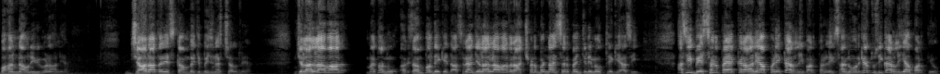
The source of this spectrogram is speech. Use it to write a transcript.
ਬਹਾਨਾ ਉਹਨੇ ਵੀ ਬਣਾ ਲਿਆ। ਜ਼ਿਆਦਾਤਰ ਇਸ ਕੰਮ ਵਿੱਚ ਬਿਜ਼ਨਸ ਚੱਲ ਰਿਹਾ। ਜਲਾਲਾਬਾਦ, ਮੈਂ ਤੁਹਾਨੂੰ ਐਗਜ਼ਾਮਪਲ ਦੇ ਕੇ ਦੱਸ ਰਿਹਾ, ਜਲਾਲਾਬਾਦ ਰਾਸ਼ਨ ਵੰਡਣਾ ਸਰਪੰਚ ਨੇ ਮੈਂ ਉੱਥੇ ਗਿਆ ਸੀ। ਅਸੀਂ ਬੇਸਣ ਪੈਕ ਕਰਾ ਲਿਆ ਆਪਣੇ ਘਰ ਲਈ ਵਰਤਣ ਲਈ। ਸਾਨੂੰ ਉਹਨੇ ਕਿਹਾ, ਤੁਸੀਂ ਘਰ ਲਈ ਆ ਵਰਤਿਓ।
